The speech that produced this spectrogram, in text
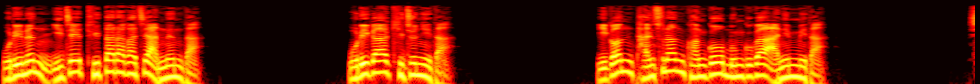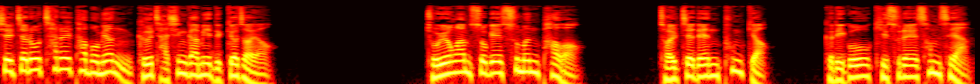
우리는 이제 뒤따라가지 않는다. 우리가 기준이다. 이건 단순한 광고 문구가 아닙니다. 실제로 차를 타보면 그 자신감이 느껴져요. 조용함 속에 숨은 파워, 절제된 품격, 그리고 기술의 섬세함.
